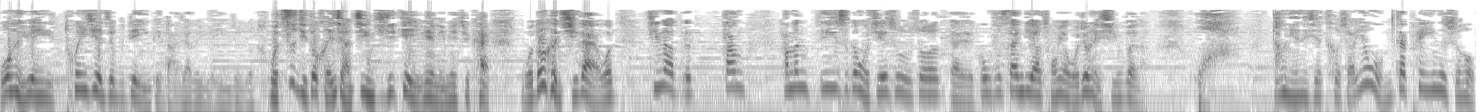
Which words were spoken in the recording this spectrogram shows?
我很愿意推荐这部电影给大家的原因，就是说我自己都很想进电影院里面去看，我都很期待。我听到呃，当他们第一次跟我接触说，呃，功夫三 D 要重演，我就很兴奋了。哇，当年那些特效，因为我们在配音的时候，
